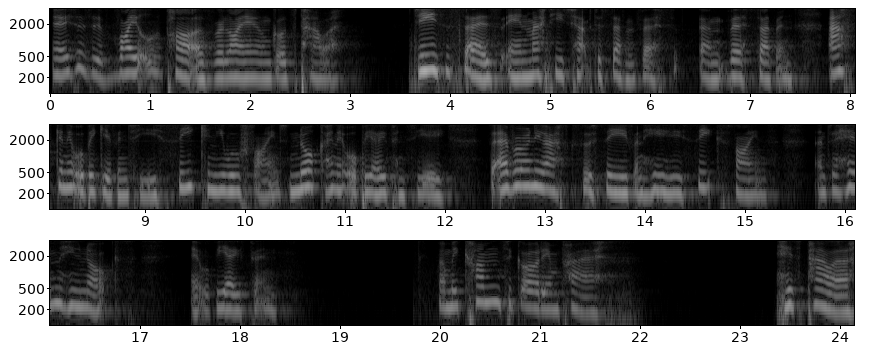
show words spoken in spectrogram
You know, this is a vital part of relying on God's power. Jesus says in Matthew chapter 7, verse, um, verse 7 Ask and it will be given to you, seek and you will find, knock and it will be open to you. For everyone who asks receives, and he who seeks finds, and to him who knocks it will be open. When we come to God in prayer, his power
